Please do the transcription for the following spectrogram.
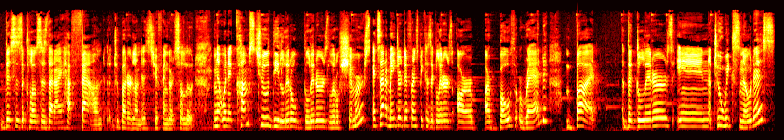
this is the closest that I have found to Butter London's Two Fingered Salute. Now, when it comes to the little glitters, little shimmers, it's not a major difference because the glitters are, are both red, but the glitters in Two Weeks Notice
